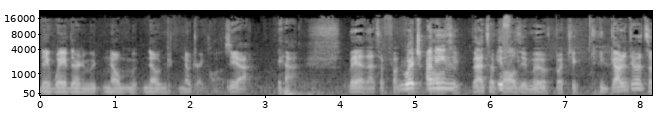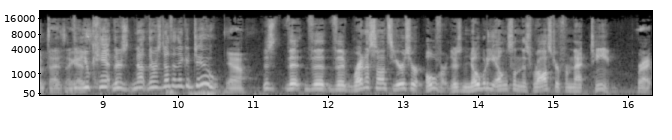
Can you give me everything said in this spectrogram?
they waive their no no no, no trade clause. Yeah, yeah. Man, that's a fucking. Which, I mean, that's a if- ballsy move, but you you got to do it sometimes, I guess. You can't. There's no. There's nothing they could do. Yeah, This the the the Renaissance years are over. There's nobody else on this roster from that team. right.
